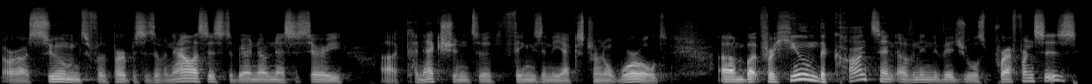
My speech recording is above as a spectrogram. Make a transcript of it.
or are assumed for the purposes of analysis, to bear no necessary uh, connection to things in the external world. Um, but for Hume, the content of an individual's preferences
